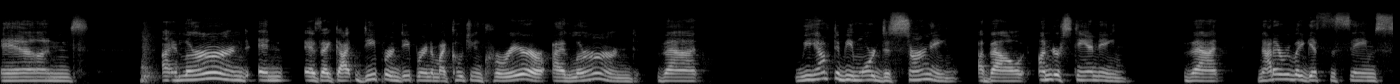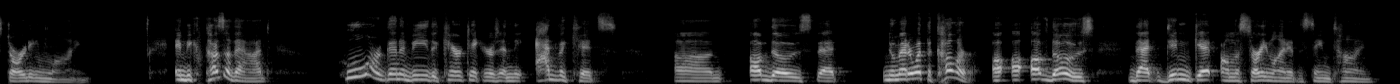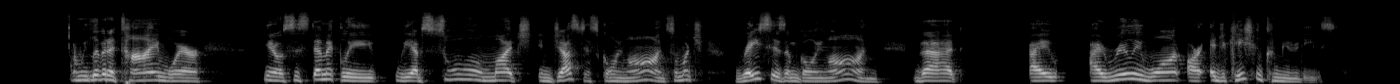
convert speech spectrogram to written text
And I learned, and as I got deeper and deeper into my coaching career, I learned that we have to be more discerning about understanding that not everybody gets the same starting line. And because of that, who are going to be the caretakers and the advocates um, of those that, no matter what the color, uh, uh of those that didn't get on the starting line at the same time? And we live at a time where you know, systemically, we have so much injustice going on, so much racism going on that I, I really want our education communities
